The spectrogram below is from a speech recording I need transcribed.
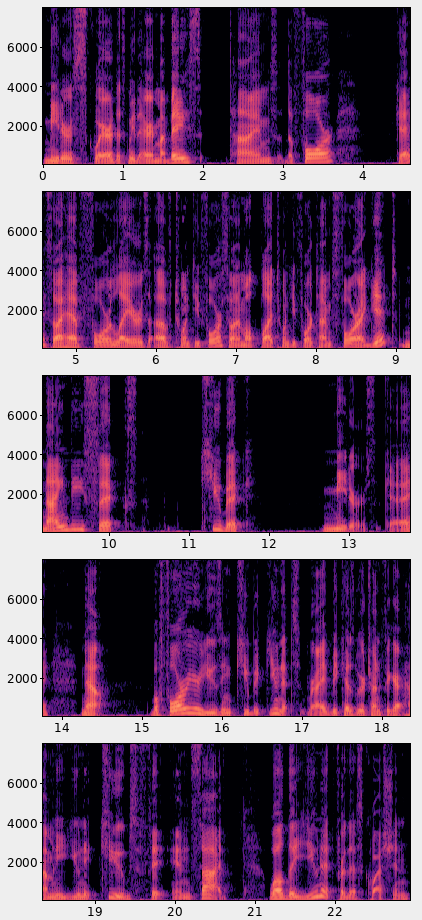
meters squared. That's going to be the area of my base times the 4. Okay, so I have four layers of 24. So when I multiply 24 times 4, I get 96 cubic meters. Okay, now before we were using cubic units, right? Because we were trying to figure out how many unit cubes fit inside. Well, the unit for this question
